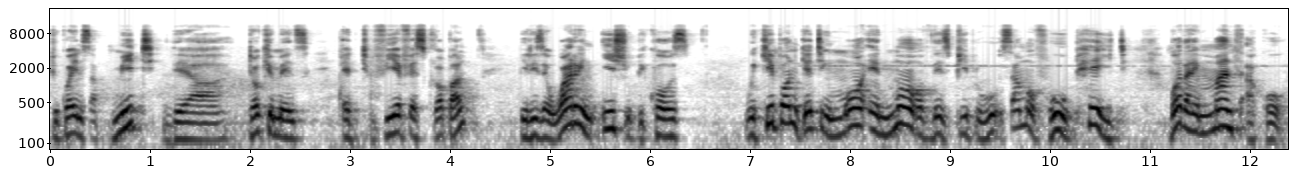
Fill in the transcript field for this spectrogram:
to go and submit their documents at VFS Global. It is a worrying issue because we keep on getting more and more of these people, who, some of who paid more than a month ago,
